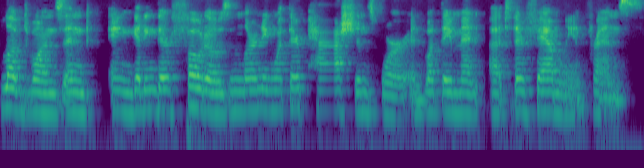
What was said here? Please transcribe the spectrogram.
loved ones and and getting their photos and learning what their passions were and what they meant uh, to their family and friends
